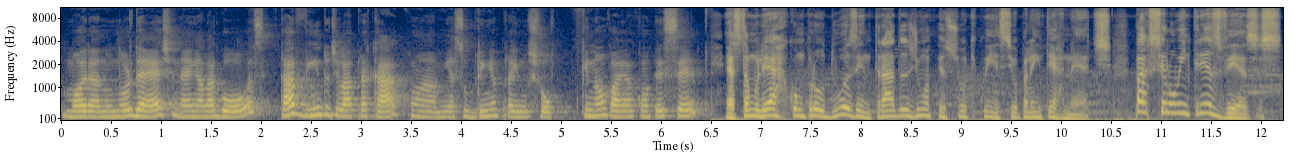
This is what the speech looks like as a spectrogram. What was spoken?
mora no Nordeste, né, em Alagoas. Tá vindo de lá para cá com a minha sobrinha para ir no show que não vai acontecer. Esta mulher comprou duas entradas de uma pessoa que conheceu pela internet. Parcelou em três vezes.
